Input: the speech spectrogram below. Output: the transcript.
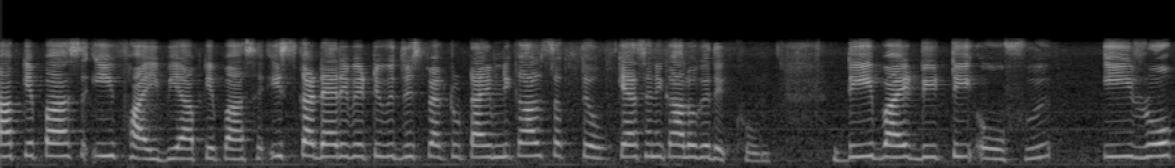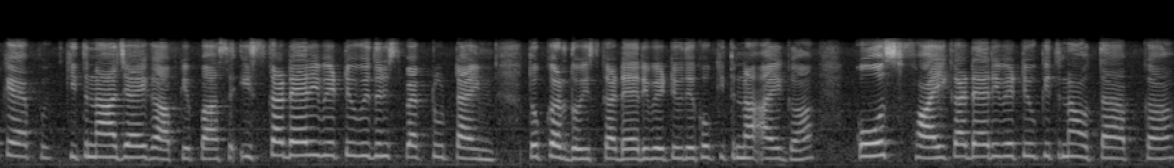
आपके पास ई फाइव भी आपके पास है। इसका derivative with respect to time निकाल सकते हो। कैसे निकालोगे देखो? D by D T of E rho cap कितना आ जाएगा आपके पास? इसका derivative with respect to time तो कर दो इसका डेरिवेटिव देखो कितना आएगा। कोस फाइव का डेरिवेटिव कितना होता है आपका?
